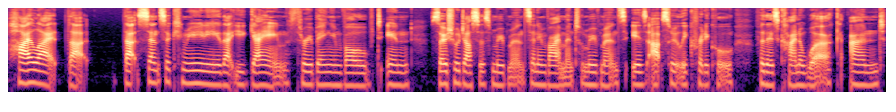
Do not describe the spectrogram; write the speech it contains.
highlight that that sense of community that you gain through being involved in social justice movements and environmental movements is absolutely critical for this kind of work, and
